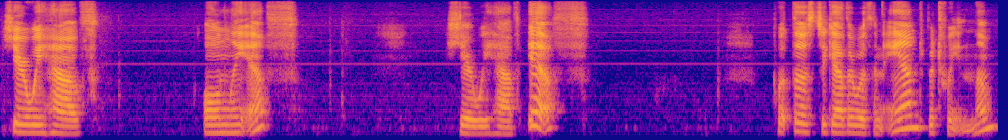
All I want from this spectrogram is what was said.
Here we have only if. Here we have if. Put those together with an and between them.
